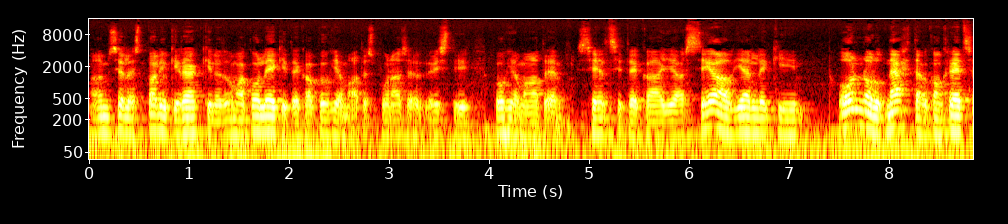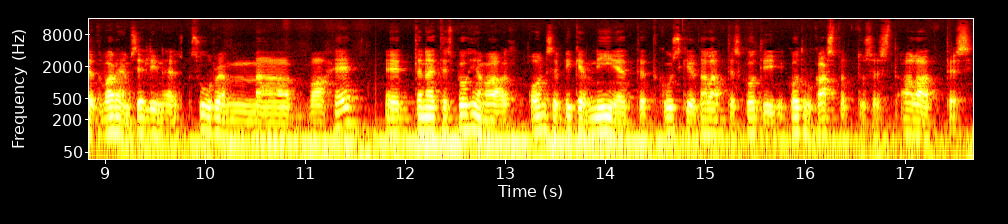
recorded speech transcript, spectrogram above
me oleme sellest paljugi rääkinud oma kolleegidega Põhjamaades, Punase Risti Põhjamaade seltsidega ja seal jällegi on olnud nähtav konkreetselt varem selline suurem äh, vahe, et näiteks Põhjamaal on see pigem nii, et, et kuskilt alates kodi, kodukasvatusest alates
